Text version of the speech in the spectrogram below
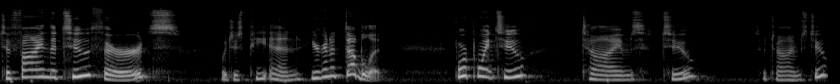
To find the two thirds, which is PN, you're going to double it. 4.2 times 2, so times 2,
